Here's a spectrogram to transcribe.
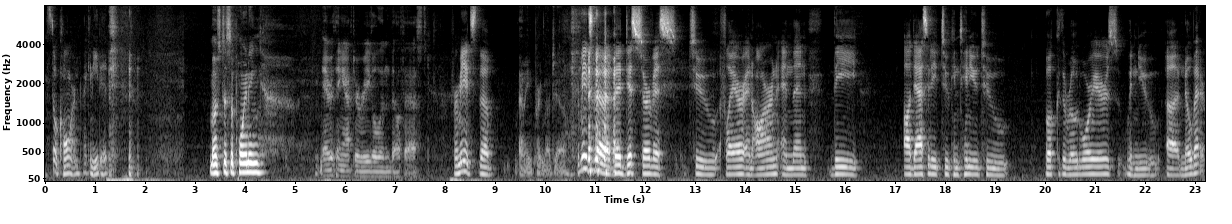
it's still corn. I can eat it. most disappointing. Everything after Regal and Belfast. For me, it's the I mean, pretty much, yeah. For me, it's the the disservice to Flair and Arn, and then the audacity to continue to book the Road Warriors when you uh, know better.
